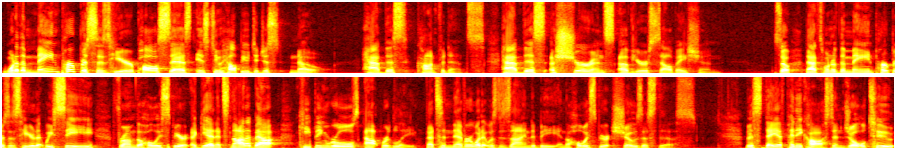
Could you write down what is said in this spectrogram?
one of the main purposes here, Paul says, is to help you to just know. Have this confidence, have this assurance of your salvation. So that's one of the main purposes here that we see from the Holy Spirit. Again, it's not about keeping rules outwardly. That's never what it was designed to be, and the Holy Spirit shows us this. This day of Pentecost in Joel 2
